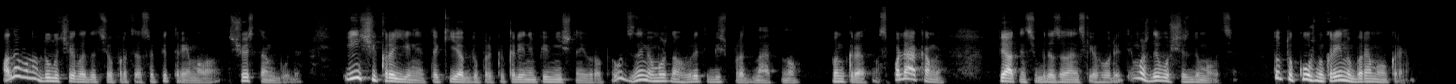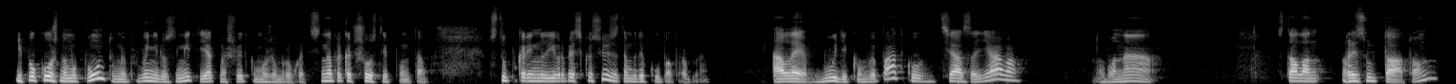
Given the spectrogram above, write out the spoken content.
Але вона долучила до цього процесу, підтримала, щось там буде. Інші країни, такі як, наприклад, країни Північної Європи, от з ними можна говорити більш предметно, конкретно. З поляками в п'ятницю буде Зеленський говорити, і можливо щось домовитися. Тобто кожну країну беремо окремо. І по кожному пункту ми повинні розуміти, як ми швидко можемо рухатися. Наприклад, шостий пункт там вступ України до Європейського Союзу, там буде купа проблем. Але в будь-якому випадку ця заява вона стала результатом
